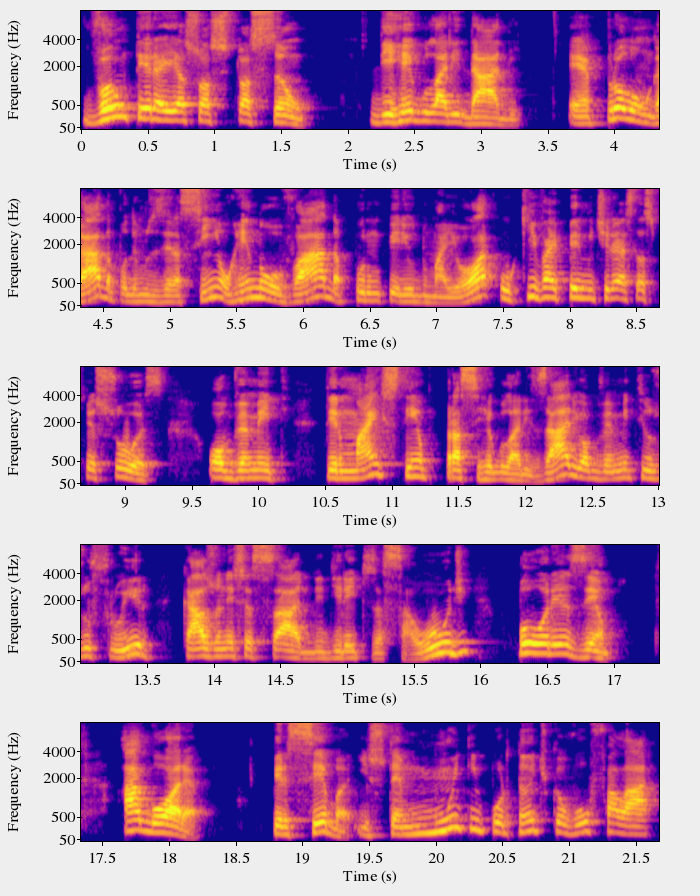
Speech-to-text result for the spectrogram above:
vão ter aí a sua situação de regularidade é, prolongada, podemos dizer assim, ou renovada por um período maior, o que vai permitir a essas pessoas, obviamente, ter mais tempo para se regularizar e, obviamente, usufruir, caso necessário, de direitos à saúde, por exemplo. Agora, perceba, isso é muito importante o que eu vou falar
